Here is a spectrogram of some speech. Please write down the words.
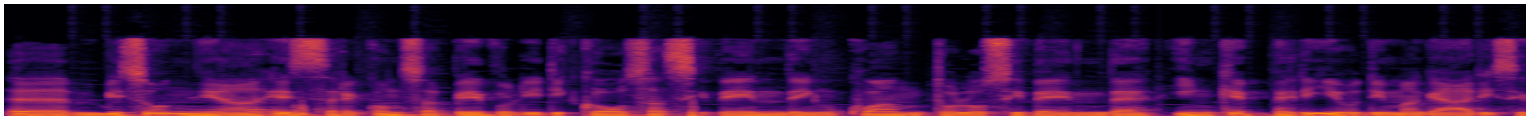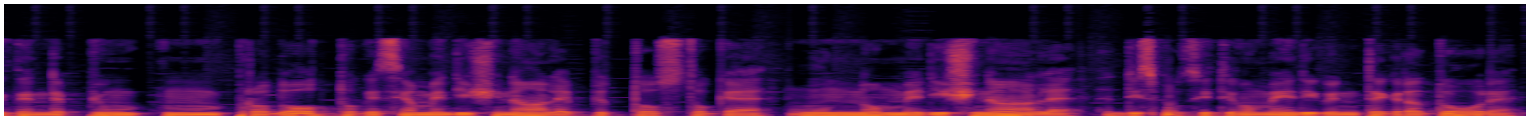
Eh, bisogna essere consapevoli di cosa si vende, in quanto lo si vende, in che periodi magari si vende più un, un prodotto che sia medicinale piuttosto che un non medicinale, dispositivo medico integratore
